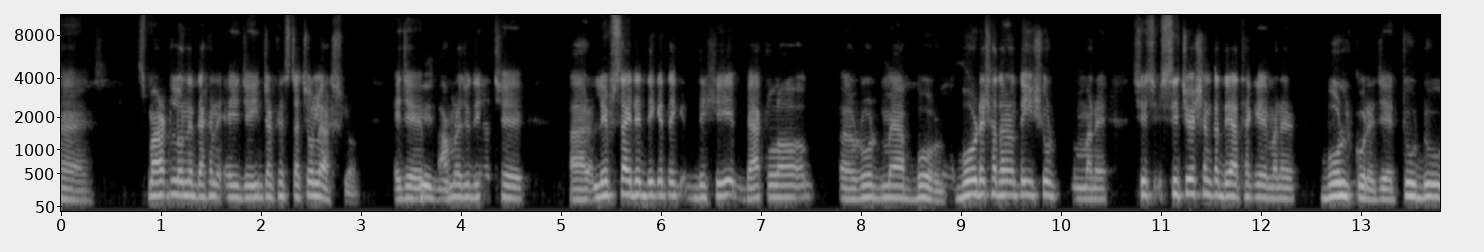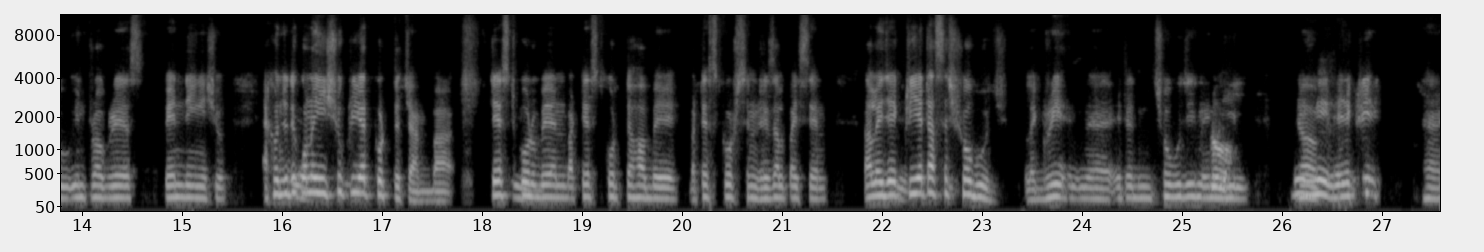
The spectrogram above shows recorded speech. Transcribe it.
হ্যাঁ স্মার্ট লোনে দেখেন এই যে ইন্টারফেসটা চলে আসলো। এই যে। আমরা যদি হচ্ছে লেফট সাইডের দিকে দেখি ব্যাকলগ রোড ম্যাপ বোর্ড বোর্ডে সাধারণত ইস্যুর মানে সিচুয়েশনটা দেয়া থাকে মানে বোল্ড করে যে to do in progress pending issue এখন যদি কোনো ইস্যু ক্রিয়েট করতে চান বা টেস্ট করবেন বা টেস্ট করতে হবে বা টেস্ট করছেন রেজাল্ট পাইছেন তাহলে যে ক্রিয়েট আছে সবুজ লাইক এটা সবুজই নীল। হ্যাঁ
